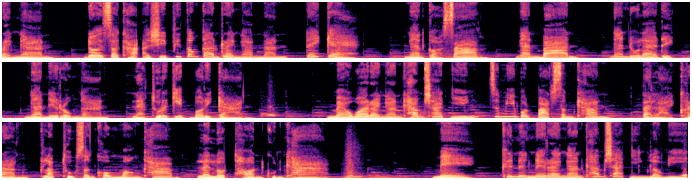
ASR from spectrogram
แรงงาน โดยสาขาอาชีพที่ต้องการแรงงานนั้นได้แก่ งานก่อสร้าง งานบ้าน งานดูแลเด็ก งานในโรงงาน และธุรกิจบริการ แม้ว่าแรงงานข้ามชาติหญิงจะมีบทบาทสำคัญ แต่หลายครั้งกลับถูกสังคมมองข้าม และลดทอนคุณค่า เมย์คือหนึ่งในแรงงานข้ามชาติหญิงเหล่านี้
